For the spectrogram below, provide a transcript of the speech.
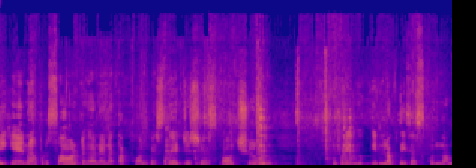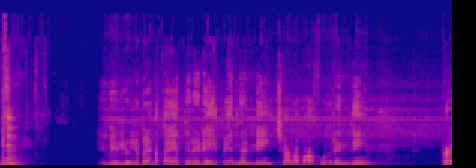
మీకు ఏమైనా ఇప్పుడు సాల్ట్గా కానీ తక్కువ అనిపిస్తే అడ్జస్ట్ చేసుకోవచ్చు. ఇప్పుడు ఈ గిన్నెలోకి తీసేసుకుందాము. ఈ వెల్లుల్లి బెండకాయ అయితే రెడీ అయిపోయిందండి. చాలా బాగా కుదిరింది. ట్రై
